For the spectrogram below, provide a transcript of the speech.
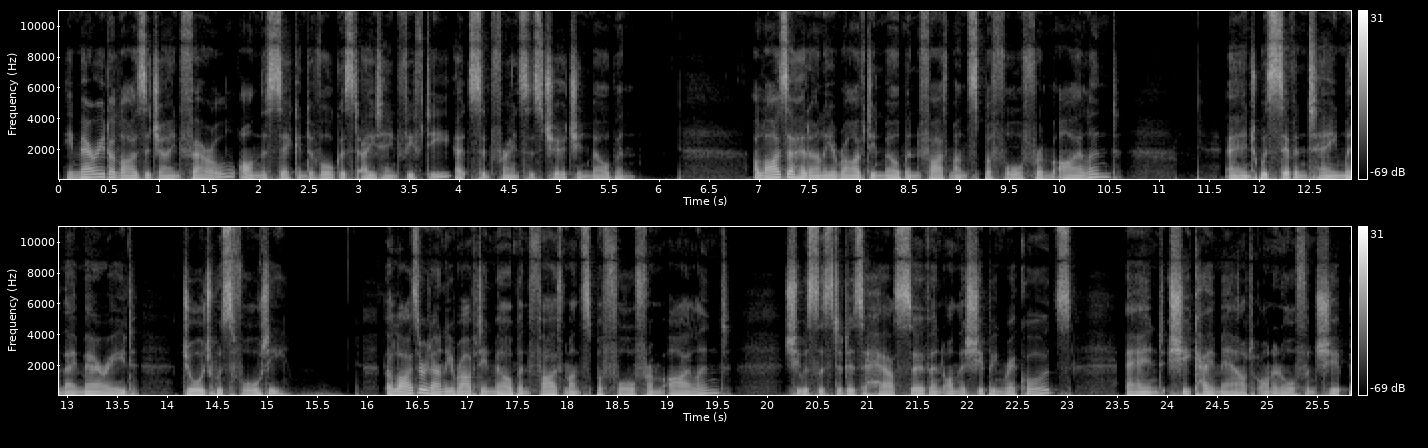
He married Eliza Jane Farrell on the 2nd of August 1850 at St Francis Church in Melbourne. Eliza had only arrived in Melbourne five months before from Ireland and was 17 when they married. George was 40. Eliza had only arrived in Melbourne five months before from Ireland. She was listed as a house servant on the shipping records and she came out on an orphan ship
